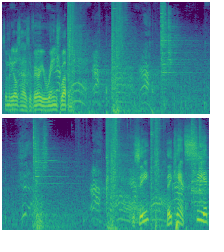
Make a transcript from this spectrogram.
Somebody else has a very ranged weapon. You see? They can't see it,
